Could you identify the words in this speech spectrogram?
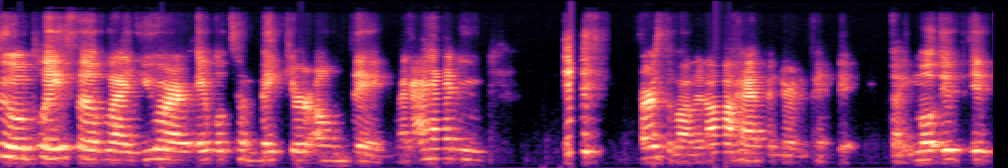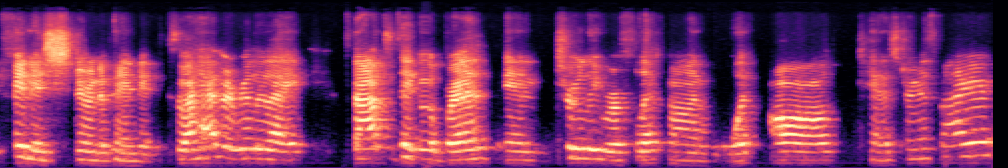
to a place of like you are able to make your own thing. Like I hadn't. It, first of all, it all happened during the pandemic. Like mo- it, it finished during the pandemic, so I haven't really like stopped to take a breath and truly reflect on what all has transpired.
